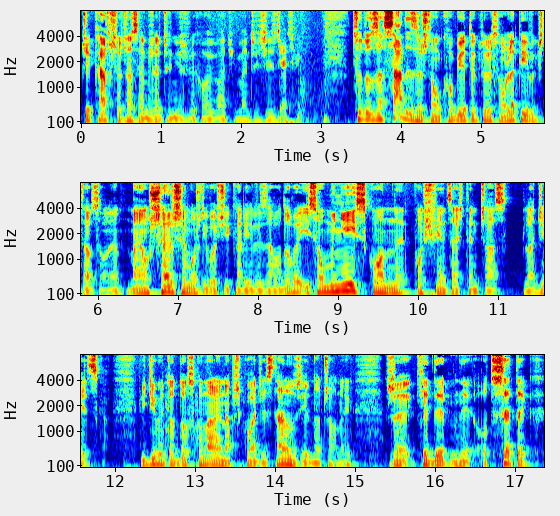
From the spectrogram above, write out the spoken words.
ciekawsze czasem rzeczy niż wychowywać i męczyć się z dziećmi. Co do zasady zresztą kobiety, które są lepiej wykształcone, mają szersze możliwości kariery zawodowej i są mniej skłonne poświęcać ten czas dla dziecka. Widzimy to doskonale na przykładzie Stanów Zjednoczonych, że kiedy odsetek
